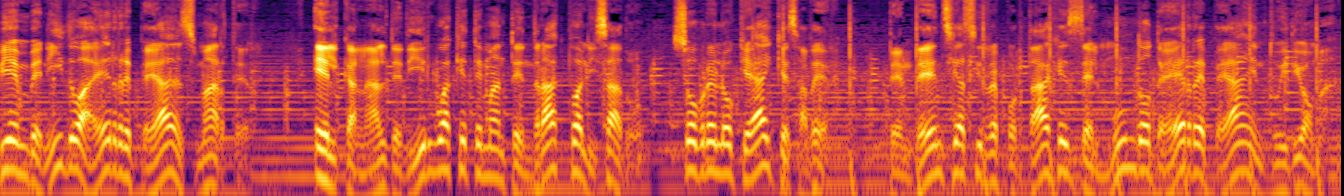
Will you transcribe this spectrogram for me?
Bienvenido a RPA Smarter, el canal de DIRWA que te mantendrá actualizado sobre lo que hay que saber, tendencias y reportajes del mundo de RPA en tu idioma.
